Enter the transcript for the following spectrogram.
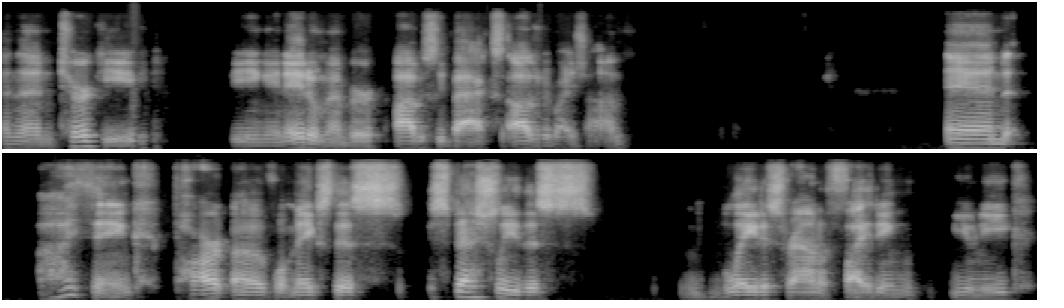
and then Turkey being a NATO member, obviously backs Azerbaijan. And I think part of what makes this, especially this latest round of fighting, unique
